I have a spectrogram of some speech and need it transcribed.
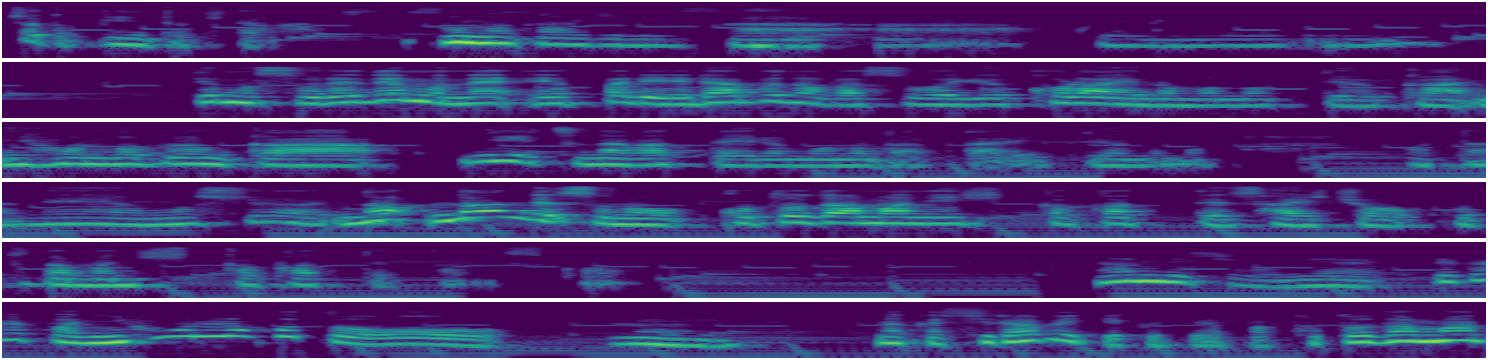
ちょっとピンときた感じです。そんな感じです、ね。あでもそれでもね、やっぱり選ぶのがそういう古来のものっていうか、日本の文化につながっているものだったりっていうのも、またね、面白い。な、なんでその言霊に引っかかって最初、言霊に引っかかってたんですか？なんでしょうね。だからやっぱ日本のことを、うん、なんか調べていくとやっぱ言霊っ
